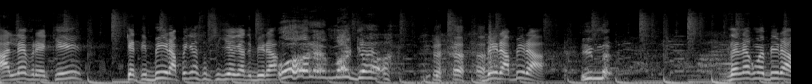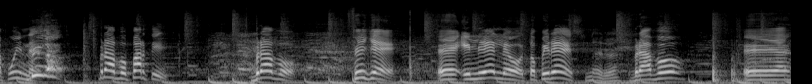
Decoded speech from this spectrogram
Αλεύρι εκεί. Και την πύρα. Πήγαινε στο ψυγείο για την πύρα. Ωραία, μάγκα. Μπύρα, μπύρα. Είμαι... Δεν έχουμε μπύρα. Πού είναι; Μπύρα. Μπράβο, πάρτι. Μπράβο. Φύγε. Ε, ηλιέλαιο, το πήρες; Ναι, ρε. Μπράβο. Ε,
